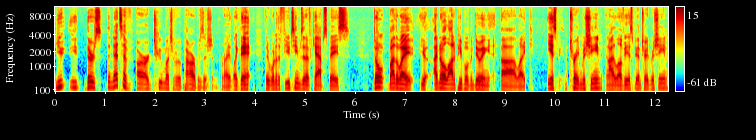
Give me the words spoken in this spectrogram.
You, you there's the Nets have are too much of a power position, right? Like they they're one of the few teams that have cap space. Don't by the way, you, I know a lot of people have been doing uh, like ESPN Trade Machine, and I love ESPN Trade Machine.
